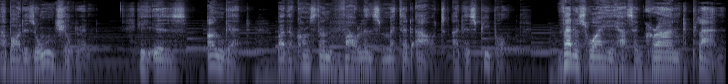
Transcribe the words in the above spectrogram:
about His own children. He is angered by the constant violence meted out at His people. That is why He has a grand plan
